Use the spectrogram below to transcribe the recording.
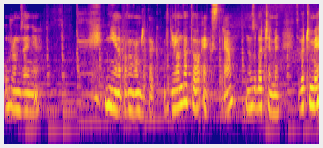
urządzenie. Nie, no powiem Wam, że tak. Wygląda to ekstra. No zobaczymy. Zobaczymy,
